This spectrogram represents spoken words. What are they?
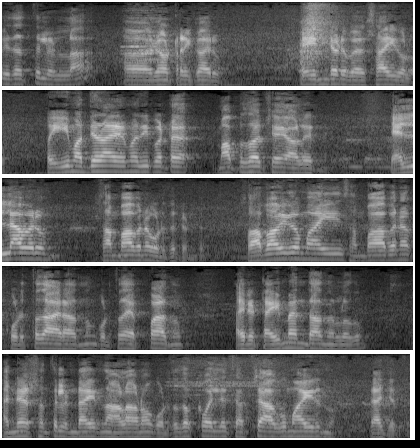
വിധത്തിലുള്ള നോട്ടറിക്കാരും പെയിന്റഡ് വ്യവസായികളും ഇപ്പോൾ ഈ മദ്യനയമതിപ്പെട്ട മാപ്പുസാക്ഷിയായ ആൾ തന്നെ എല്ലാവരും സംഭാവന കൊടുത്തിട്ടുണ്ട്. സ്വാഭാവികമായി സംഭാവന കൊടുത്തത് ആരാന്നും കൊടുത്തത് എപ്പോഴാണെന്നും അതിന്റെ ടൈം എന്താണെന്നുള്ളതും അന്വേഷണത്തിൽ ഉണ്ടായിരുന്ന ആളാണോ കൊടുത്തതൊക്കെ വലിയ ചർച്ച ആകുമായിരുന്നു രാജ്യത്ത്.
